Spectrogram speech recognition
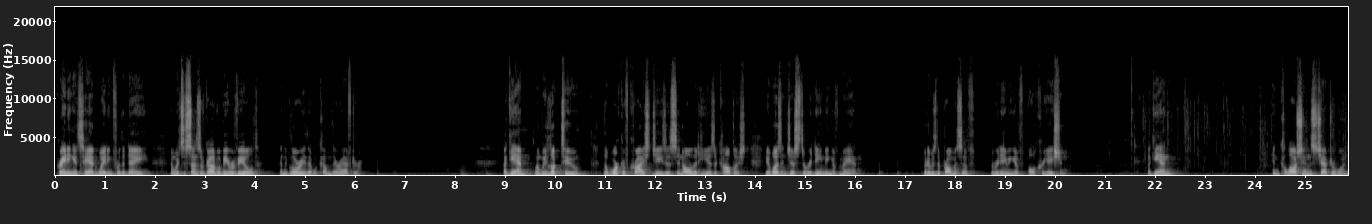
craning its head, waiting for the day in which the sons of God will be revealed and the glory that will come thereafter. Again, when we look to the work of Christ Jesus and all that he has accomplished, it wasn't just the redeeming of man but it was the promise of the redeeming of all creation. Again, in Colossians chapter 1.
